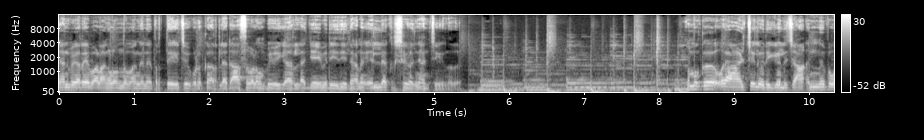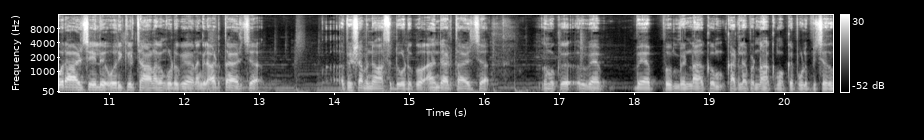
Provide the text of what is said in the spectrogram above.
ഞാൻ വേറെ വളങ്ങളൊന്നും അങ്ങനെ പ്രത്യേകിച്ച് കൊടുക്കാറില്ല രാസവളം ഉപയോഗിക്കാറില്ല ജൈവ രീതിയിലാണ് എല്ലാ കൃഷികളും ഞാൻ ചെയ്യുന്നത്. നമുക്ക് ഒരാഴ്ചയിൽ ഒരിക്കൽ ചാ ഇന്നിപ്പോൾ ഒരാഴ്ചയിൽ ഒരിക്കൽ ചാണകം കൊടുക്കുകയാണെങ്കിൽ അടുത്ത ആഴ്ച ഫിഷ് അമിനോ ആസിഡ് കൊടുക്കുക അതിന്റെ അടുത്ത ആഴ്ച നമുക്ക് വേപ്പും പിണ്ണാക്കും കടല പിണ്ണാക്കും ഒക്കെ പുളിപ്പിച്ചത്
